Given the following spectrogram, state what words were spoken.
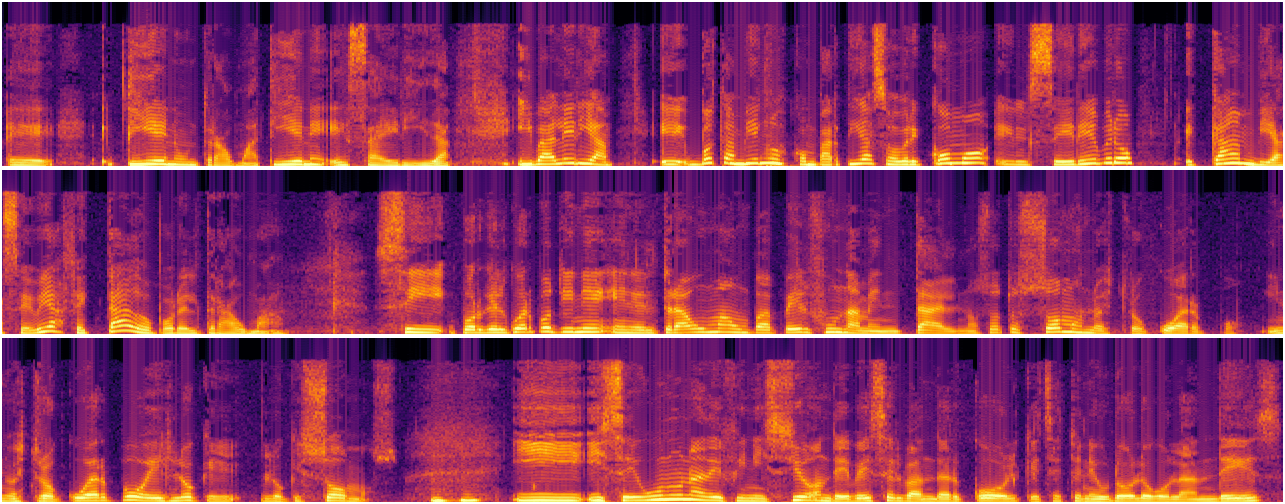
eh, tiene un trauma, tiene esa herida. Y Valeria, vos también nos compartías sobre cómo el cerebro cambia, se ve afectado por el trauma. Sí, porque el cuerpo tiene en el trauma un papel fundamental. Nosotros somos nuestro cuerpo y nuestro cuerpo es lo que, lo que somos. y, según una definición de Bessel van der Kolk, que es este neurólogo holandés,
